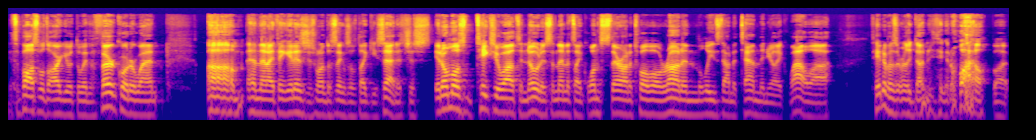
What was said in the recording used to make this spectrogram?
it's impossible to argue with the way the third quarter went. Um, and then I think it is just one of those things with, like you said, it's just it almost takes you a while to notice, and then it's like once they're on a 12-0 run and the lead's down to 10, then you're like, wow, uh, Tatum hasn't really done anything in a while. But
